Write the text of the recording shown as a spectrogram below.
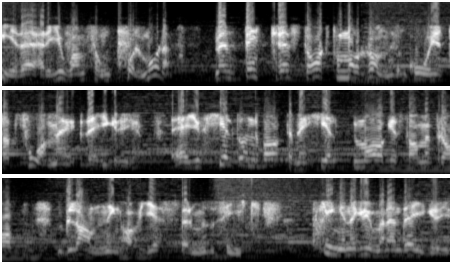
Hej, det här är Johan från Kolmården. Men bättre start på morgon går ju inte att få med dig Gry. Det är ju helt underbart, det blir helt magiskt av med bra blandning av gäster, musik. Ingen är grymmare än dig Gry.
